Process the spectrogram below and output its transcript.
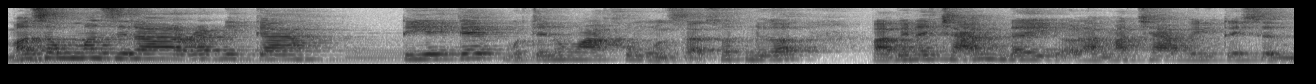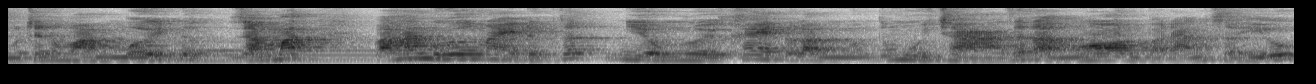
Maison Manzera Replica TXF một chai nước hoa không còn sản xuất nữa. Và bên tay trái mình đây đó là Matcha Meditation một chai nước hoa mới được ra mắt. Và hai mùi hương này được rất nhiều người khen, đó là một cái mùi trà rất là ngon và đáng sở hữu.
